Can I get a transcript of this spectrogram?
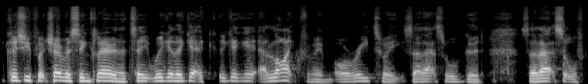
because you put Trevor Sinclair in the team, we're gonna get we're gonna get a like from him or retweet. So that's all good. So that sort of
